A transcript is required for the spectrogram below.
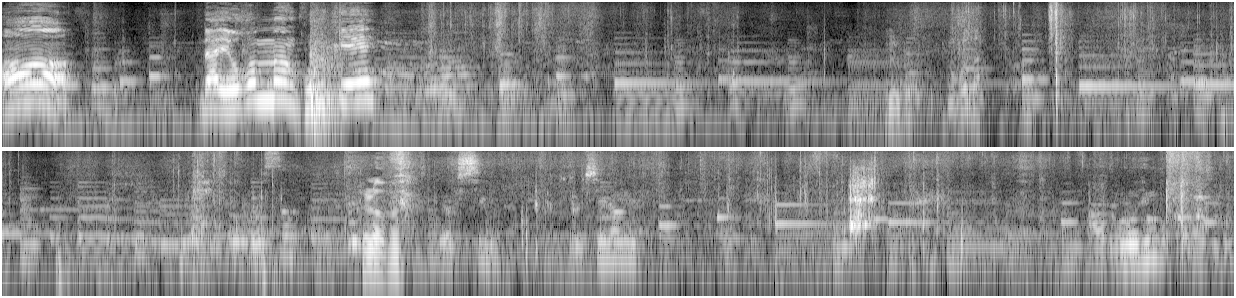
어! 나 요것만 고를게 응, 요거다 글러브 역시 역시 형. 아 너무 행복하다 지금.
